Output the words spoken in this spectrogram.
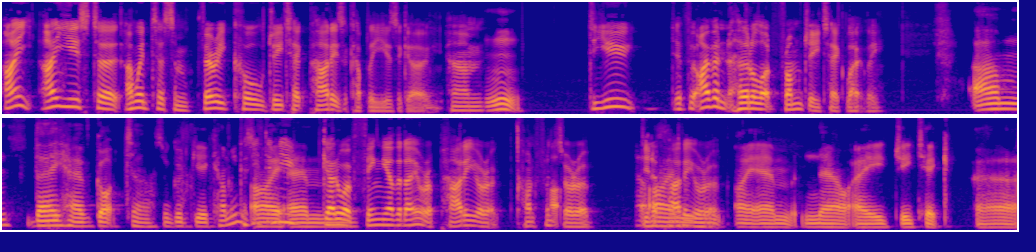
I, I used to, I went to some very cool G Tech parties a couple of years ago. Um, Mm. Do you, if, I haven't heard a lot from G Tech lately. Um, they have got uh, some good gear coming. Because I you am go to a thing the other day or a party or a conference or a dinner party or a. I'm- now a G Tech uh,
